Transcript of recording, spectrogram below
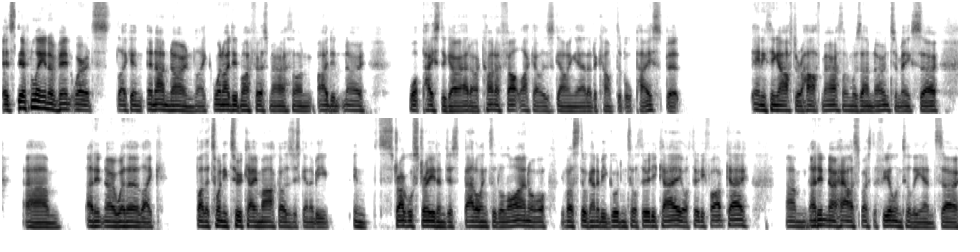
it's definitely an event where it's like an, an unknown. Like when I did my first marathon, I didn't know what pace to go at. I kind of felt like I was going out at a comfortable pace, but anything after a half marathon was unknown to me. So um, I didn't know whether like by the 22k mark I was just going to be in struggle street and just battling to the line, or if I was still going to be good until 30k or 35k. Um, I didn't know how I was supposed to feel until the end. So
